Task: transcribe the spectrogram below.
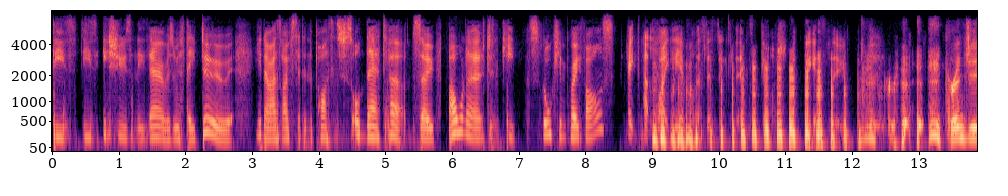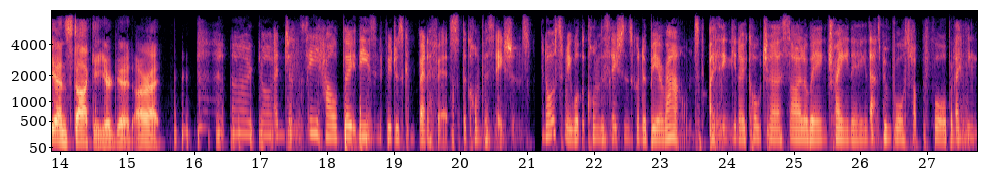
these these issues in these areas or if they do you know as i've said in the past it's just on their terms. So i want to just keep stalking profiles take that lightly everyone that's listening to this. Gosh cringy and stocky. You're good. All right oh god and just see how the, these individuals can benefit the conversations. And ultimately what the conversation is going to be around. I think you know culture siloing training that's been brought up before but i think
